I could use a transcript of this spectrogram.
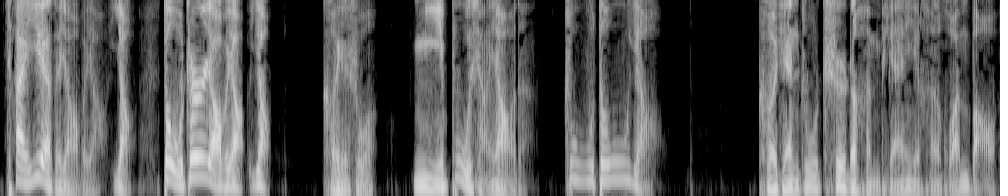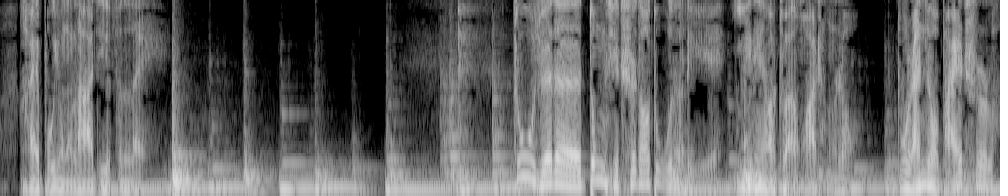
菜叶子要不要？要，豆汁儿要不要？要，可以说你不想要的猪都要，可见猪吃的很便宜，很环保，还不用垃圾分类。猪觉得东西吃到肚子里一定要转化成肉，不然就白吃了。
